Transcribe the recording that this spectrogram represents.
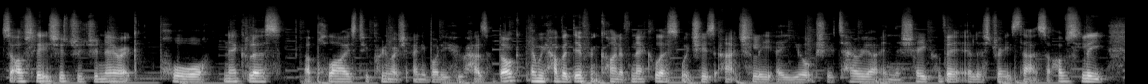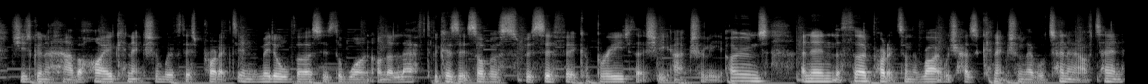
So obviously it's just a generic paw necklace applies to pretty much anybody who has a dog. Then we have a different kind of necklace, which is actually a Yorkshire Terrier in the shape of it illustrates that. So obviously she's gonna have a higher connection with this product in the middle versus the one on the left because it's of a specific breed that she actually owns. And then the third product on the right, which has a connection level 10 out of 10,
